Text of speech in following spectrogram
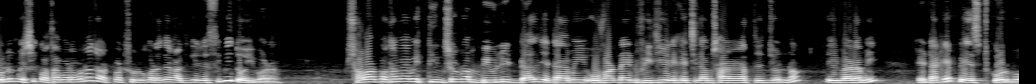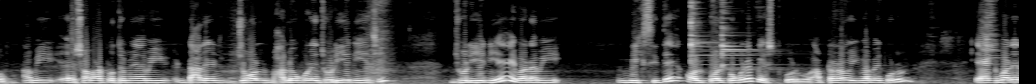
চলুন বেশি কথা বাড়াবো না, চটপট শুরু করা যাক আজকের রেসিপি দই বড়া। সবার প্রথমে আমি তিনশো গ্রাম বিউলির ডাল, যেটা আমি ওভারনাইট ভিজিয়ে রেখেছিলাম সারা রাত্রের জন্য। এইবার আমি এটাকে পেস্ট করব। আমি সবার প্রথমে আমি ডালের জল ভালো করে ঝরিয়ে নিয়েছি। ঝরিয়ে নিয়ে এবার আমি মিক্সিতে অল্প অল্প করে পেস্ট করব। আপনারাও এইভাবে করুন। একবারে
